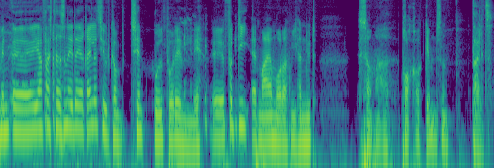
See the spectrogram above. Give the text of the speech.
Men øh, jeg har faktisk taget sådan et øh, relativt kompetent bud på det med, øh, fordi at mig og Motter, vi har nyt så meget prokrok gennem tiden. Dejligt.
